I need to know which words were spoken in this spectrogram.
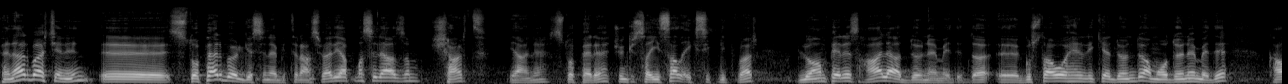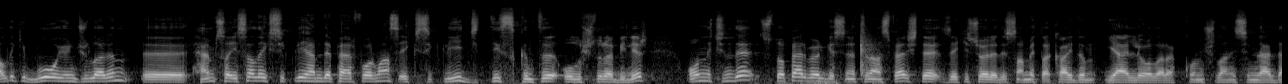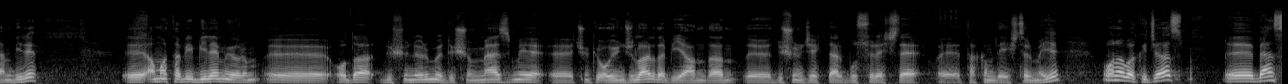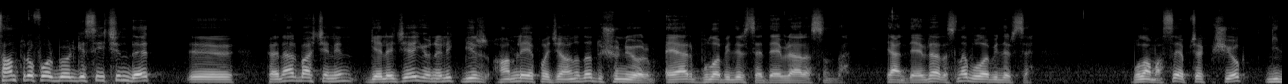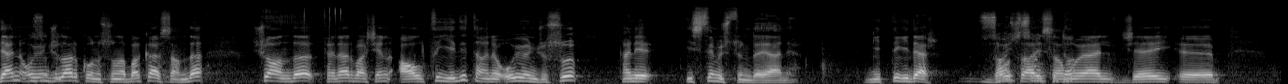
Fenerbahçe'nin e, stoper bölgesine bir transfer yapması lazım. Şart yani stopere. Çünkü sayısal eksiklik var. Luan Perez hala dönemedi. Dö- e, Gustavo Henrique döndü ama o dönemedi. Kaldı ki bu oyuncuların e, hem sayısal eksikliği hem de performans eksikliği ciddi sıkıntı oluşturabilir. Onun için de stoper bölgesine transfer işte Zeki söyledi Samet Akaydın yerli olarak konuşulan isimlerden biri. E, ama tabii bilemiyorum e, o da düşünür mü düşünmez mi? E, çünkü oyuncular da bir yandan e, düşünecekler bu süreçte e, takım değiştirmeyi. Ona bakacağız. E, ben Santrofor bölgesi için de e, Fenerbahçe'nin geleceğe yönelik bir hamle yapacağını da düşünüyorum. Eğer bulabilirse devre arasında. Yani devre arasında bulabilirse. Bulamazsa yapacak bir şey yok. Giden oyuncular konusuna bakarsan da şu anda Fenerbahçe'nin 6-7 tane oyuncusu hani istim üstünde yani. Gitti gider. Osay sanki da- Samuel, şey, e,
